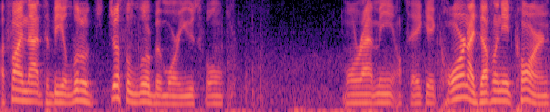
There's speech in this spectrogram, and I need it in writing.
I find that to be a little, just a little bit more useful. More rat meat, I'll take it. Corn, I definitely need corn.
